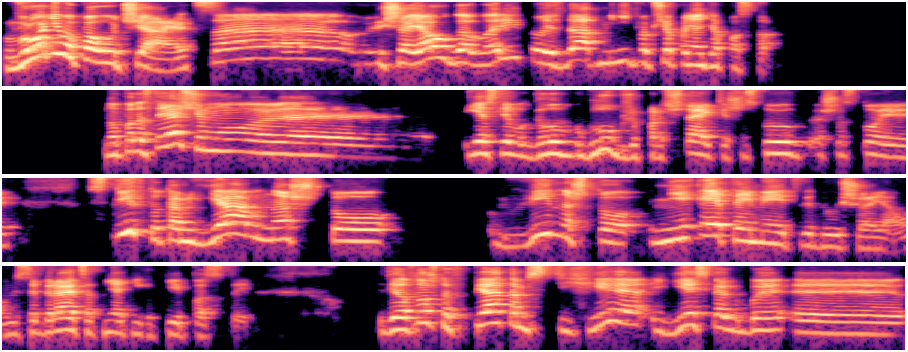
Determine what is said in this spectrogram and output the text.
Вроде бы получается, Ишаяу говорит, то есть, да, отменить вообще понятие поста. Но по-настоящему, э, если вы глубже прочитаете шестую, шестой стих, то там явно, что видно, что не это имеет в виду Ишая. Он не собирается отменять никакие посты. Дело в том, что в пятом стихе есть как бы э,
